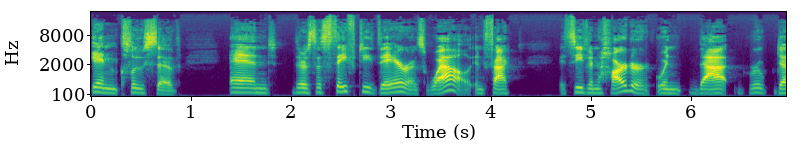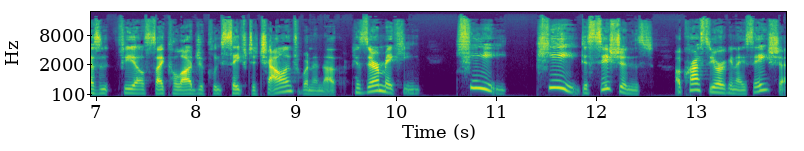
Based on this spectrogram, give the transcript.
inclusive, and there's a safety there as well. In fact, it's even harder when that group doesn't feel psychologically safe to challenge one another because they're making key key decisions across the organization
